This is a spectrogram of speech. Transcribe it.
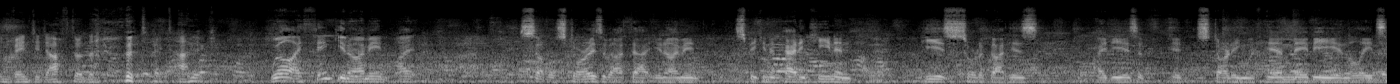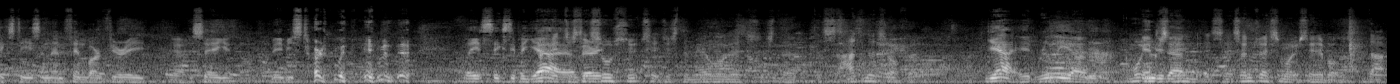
invented after the, the Titanic. Well, I think you know. I mean, I several stories about that. You know, I mean, speaking of Paddy Keenan, he's sort of got his ideas of it starting with him maybe in the late '60s, and then Finbar Furey Yeah. is saying it maybe started with him in the late '60s. But yeah, it just very, it so suits it, just the mellowness, just the, the sadness of it. yeah, it really um, And what ended saying, up. it's, it's interesting what you're saying about that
